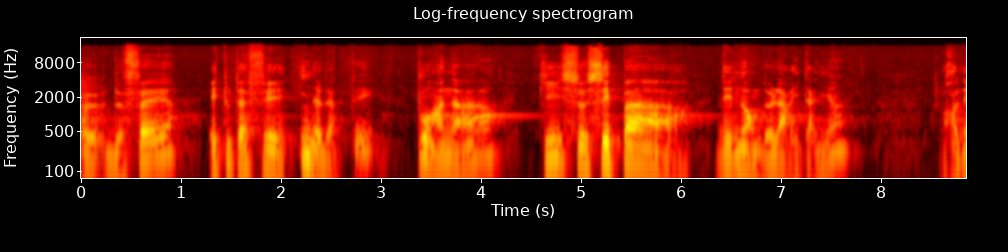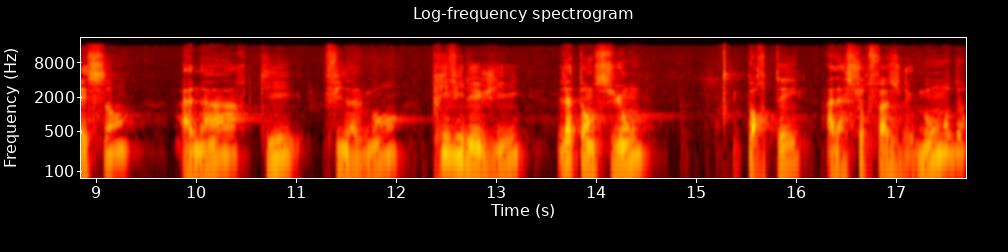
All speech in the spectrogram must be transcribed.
euh, de faire est tout à fait inadaptée pour un art qui se sépare des normes de l'art italien, renaissant, un art qui finalement privilégie l'attention portée à la surface du monde,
